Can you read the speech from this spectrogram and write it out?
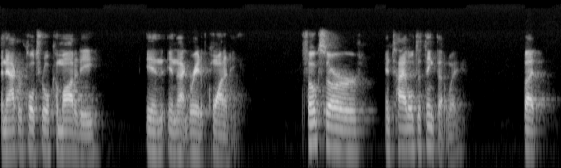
an agricultural commodity in, in that grade of quantity. Folks are entitled to think that way. But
